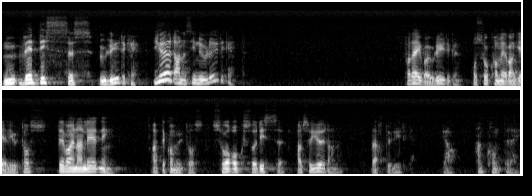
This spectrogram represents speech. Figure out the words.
Ved disses ulydighet. Jødene sin ulydighet. For de var ulydige. Og så kom evangeliet ut til oss. Det var en anledning at det kom ut til oss. Så har også disse, altså jødene, vært ulydige. Ja, han kom til dem.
